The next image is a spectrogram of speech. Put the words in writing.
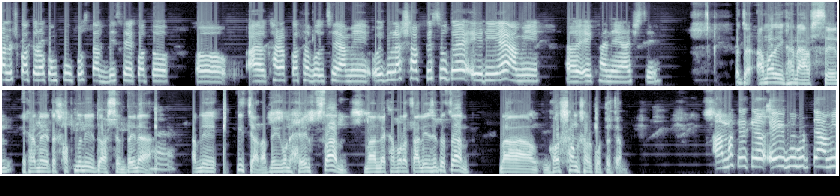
মানুষ কত রকম কুপ্রস্তাব দিছে কত খারাপ কথা বলছে। আমি ওইগুলা সবকিছুকে এড়িয়ে আমি এখানে আসছি। আচ্ছা আমার এখানে আসছেন এখানে একটা স্বপ্ন নিয়ে তো আসছেন তাই না? হ্যাঁ। আপনি কি চান? আপনি কি কোনো হেল্প চান? না লেখাপড়া চালিয়ে যেতে চান? না ঘর সংসার করতে চান? আমাকে কেউ এই মুহূর্তে আমি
